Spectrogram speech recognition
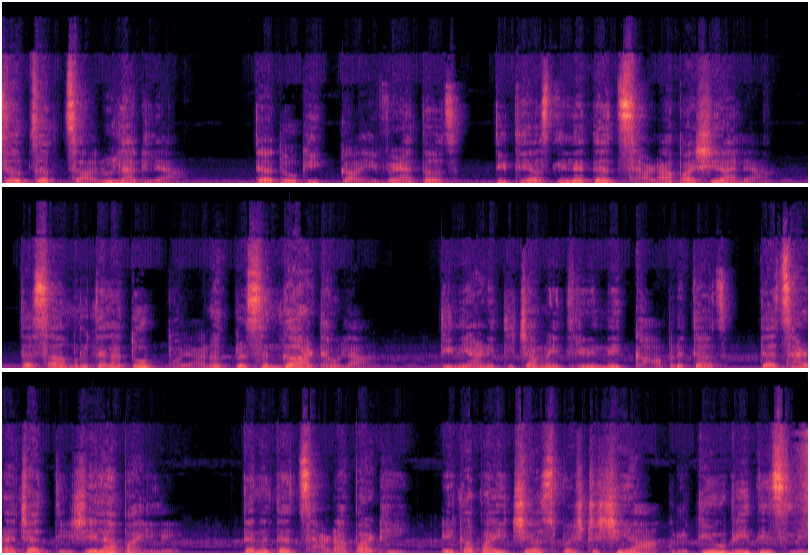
जपजप चालू लागल्या. त्या दोघी काही वेळातच तिथे असलेल्या त्या झाडापाशी आल्या. तसा अमृताला तो भयानक प्रसंग आठवला. तिने आणि तिच्या मैत्रिणीने घाबरतच त्या झाडाच्या दिशेला पाहिले. त्यानं त्या झाडापाठी एका बाईची अस्पष्टशी आकृती उभी दिसली.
